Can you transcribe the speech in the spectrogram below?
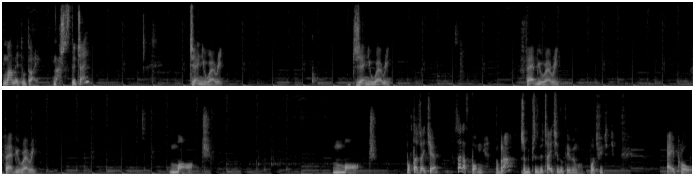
Mamy tutaj nasz styczeń, January, January, February, February, March, March. Powtarzajcie zaraz po mnie, dobra? Żeby przyzwyczaić się do tej wymowy, poćwiczyć. April.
